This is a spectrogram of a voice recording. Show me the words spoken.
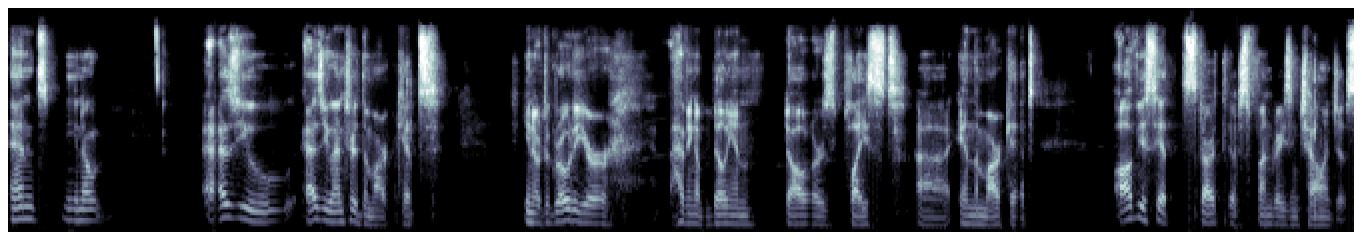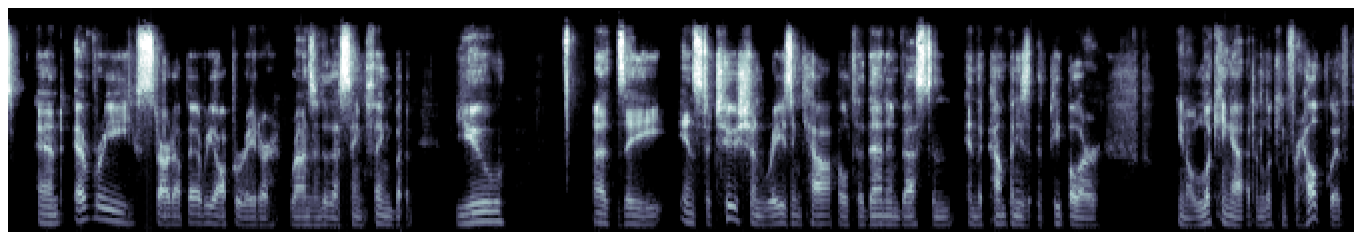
And you know, as you as you entered the market, you know, to grow to your having a billion dollars placed uh, in the market obviously at the start there's fundraising challenges and every startup every operator runs into that same thing but you as a institution raising capital to then invest in in the companies that people are you know looking at and looking for help with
